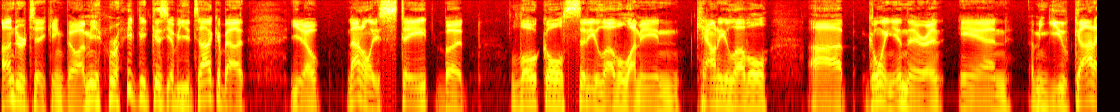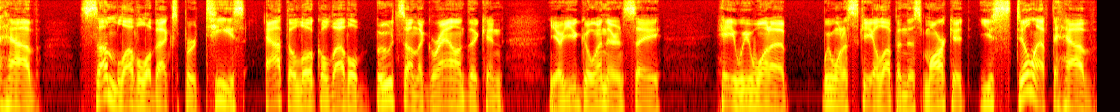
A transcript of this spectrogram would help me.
undertaking, though. I mean, right? Because I mean, you talk about, you know, not only state, but local, city level, I mean, county level, uh, going in there. And, and I mean, you've got to have some level of expertise at the local level, boots on the ground that can, you know, you go in there and say, "Hey, we want to we want to scale up in this market." You still have to have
